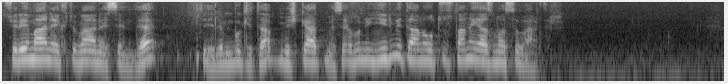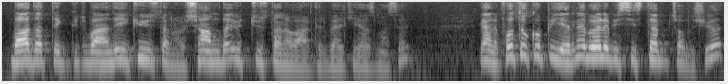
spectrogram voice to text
Süleymaniye Kütüphanesi'nde diyelim bu kitap Mişkat mesela bunun 20 tane 30 tane yazması vardır. Bağdat'taki kütüphanede 200 tane var. Şam'da 300 tane vardır belki yazması. Yani fotokopi yerine böyle bir sistem çalışıyor.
